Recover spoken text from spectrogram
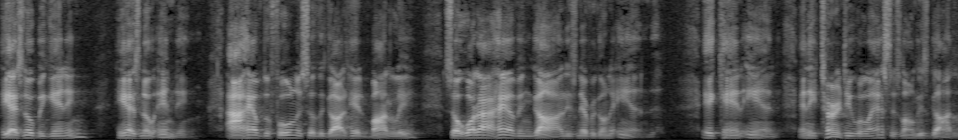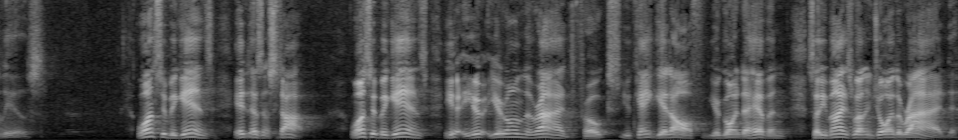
He has no beginning, He has no ending. I have the fullness of the Godhead bodily, so what I have in God is never going to end. It can't end and eternity will last as long as God lives. Once it begins, it doesn't stop. Once it begins, you're, on the ride, folks. You can't get off. You're going to heaven, so you might as well enjoy the ride.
